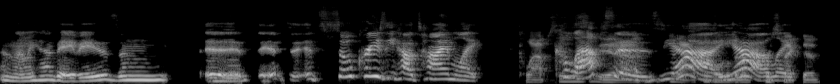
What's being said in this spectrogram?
and then we had babies, and it, it's it's so crazy how time like collapses Collapses, yeah, yeah, a little bit yeah, like-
